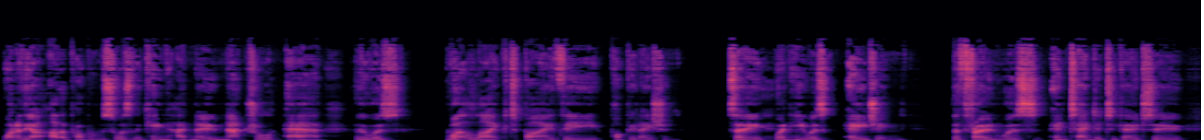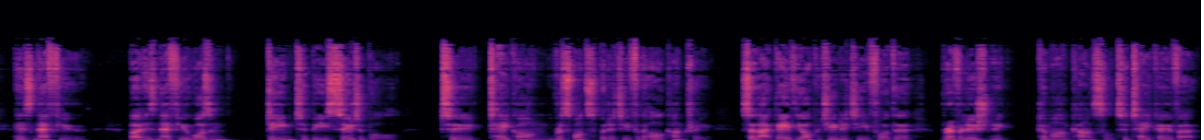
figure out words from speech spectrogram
One of the other problems was the king had no natural heir who was well liked by the population. So when he was aging, the throne was intended to go to his nephew, but his nephew wasn't deemed to be suitable to take on responsibility for the whole country. So that gave the opportunity for the Revolutionary Command Council to take over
